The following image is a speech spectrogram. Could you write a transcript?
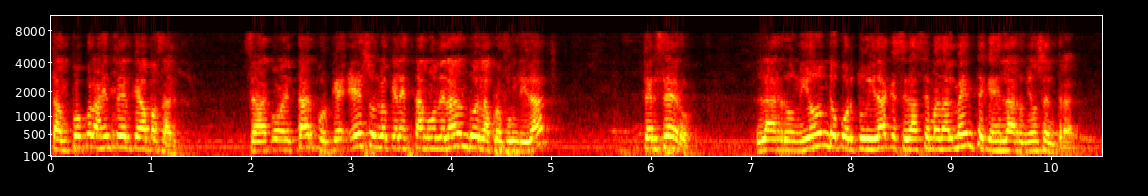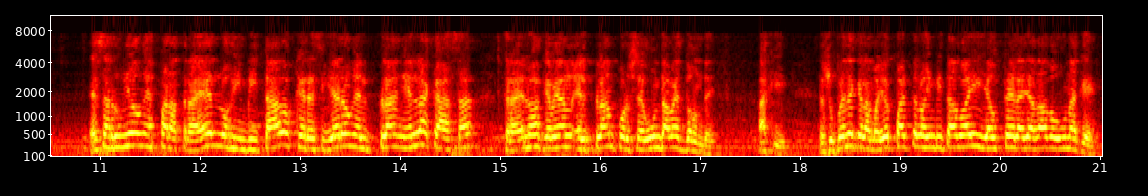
tampoco la gente del que va a pasar se va a conectar porque eso es lo que él está modelando en la profundidad. Tercero, la reunión de oportunidad que se da semanalmente, que es la reunión central. Esa reunión es para traer los invitados que recibieron el plan en la casa, traerlos a que vean el plan por segunda vez, ¿dónde? Aquí. Se supone que la mayor parte de los invitados ahí ya usted le haya dado una qué?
